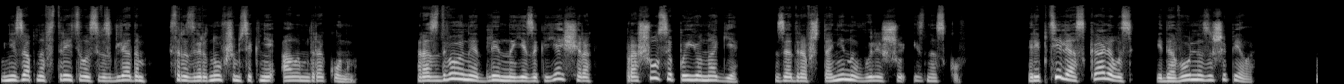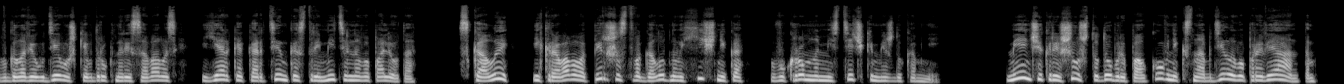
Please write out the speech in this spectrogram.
внезапно встретилась взглядом с развернувшимся к ней алым драконом. Раздвоенный длинный язык ящера прошелся по ее ноге, задрав штанину, вылезшую из носков. Рептилия оскалилась и довольно зашипела. В голове у девушки вдруг нарисовалась яркая картинка стремительного полета. Скалы и кровавого пиршества голодного хищника в укромном местечке между камней. Менчик решил, что добрый полковник снабдил его провиантом,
